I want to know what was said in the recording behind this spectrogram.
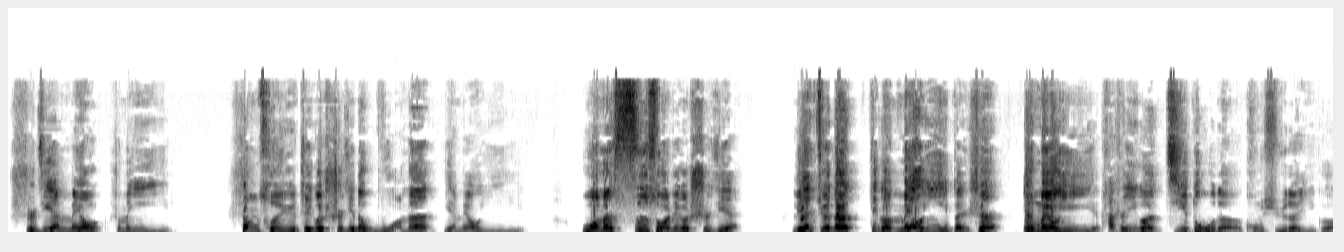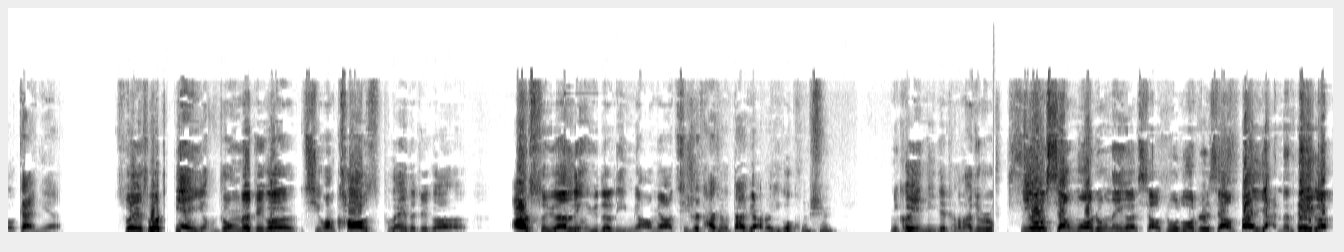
世界没有什么意义，生存于这个世界的我们也没有意义。我们思索这个世界，连觉得这个没有意义本身，都没有意义，它是一个极度的空虚的一个概念。所以说，电影中的这个喜欢 cosplay 的这个二次元领域的李苗苗，其实它就代表着一个空虚。你可以理解成它就是《西游降魔》中那个小猪罗志祥扮演的那个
